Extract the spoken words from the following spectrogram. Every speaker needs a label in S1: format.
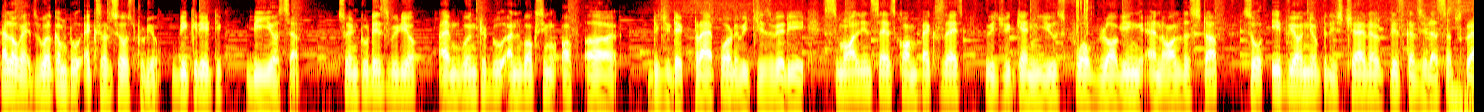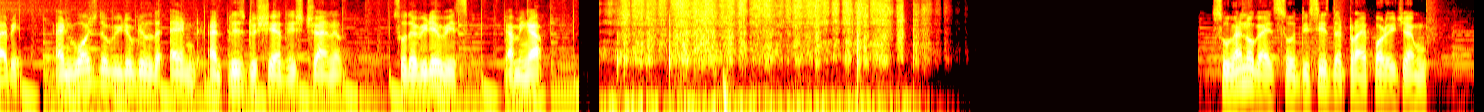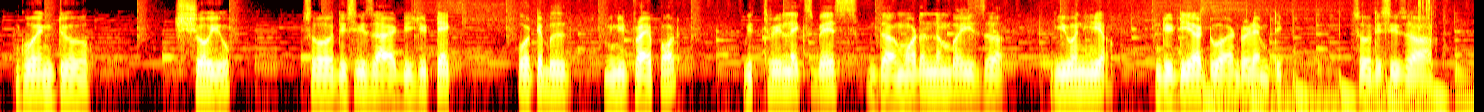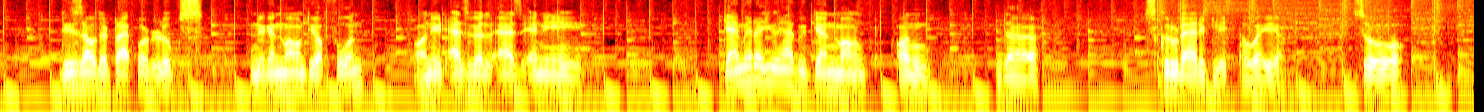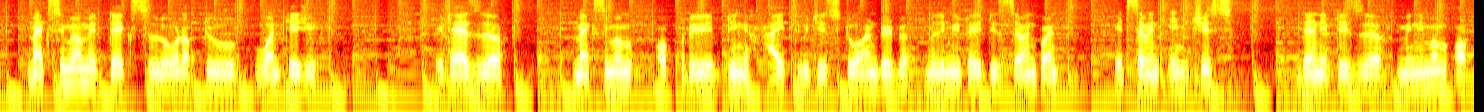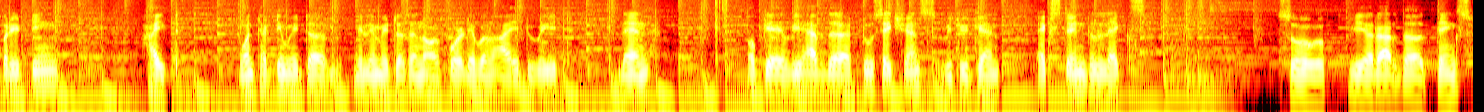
S1: Hello guys, welcome to Excelsior Studio. Be creative, be yourself. So in today's video, I'm going to do unboxing of a Digitek tripod which is very small in size, compact size, which we can use for vlogging and all the stuff. So if you're new to this channel, please consider subscribing and watch the video till the end and please do share this channel. So the video is coming up. So hello guys, so this is the tripod which I'm going to show you. So this is a Digitek portable mini tripod with three legs base. The model number is uh, given here DTR200MT. So this is uh, this is how the tripod looks and you can mount your phone on it as well as any camera you have you can mount on the screw directly over here so maximum it takes load up to 1 kg. It has a maximum operating height which is 200 millimeter. It is 7.87 inches. Then it is a minimum operating height 130 meter millimeters and all foldable height weight then okay we have the two sections which we can extend the legs. So here are the things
